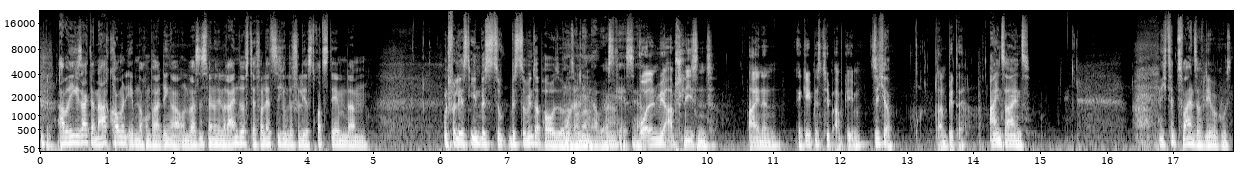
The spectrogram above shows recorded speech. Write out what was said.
aber wie gesagt, danach kommen eben noch ein paar Dinger. Und was ist, wenn du den reinwirfst, der verletzt sich und du verlierst trotzdem, dann. Und verlierst ihn bis, zu, bis zur Winterpause oder, oder so. Ne? Länger, Worst ja. Case, ja. Wollen wir abschließend einen Ergebnistipp abgeben? Sicher. Dann bitte. 1-1. Ich tippe 2-1 auf Leverkusen.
